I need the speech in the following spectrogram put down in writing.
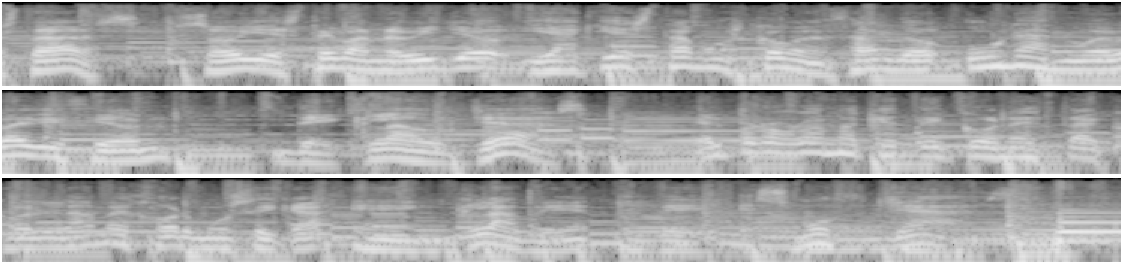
¿Cómo estás? Soy Esteban Novillo y aquí estamos comenzando una nueva edición de Cloud Jazz, el programa que te conecta con la mejor música en clave de smooth jazz.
